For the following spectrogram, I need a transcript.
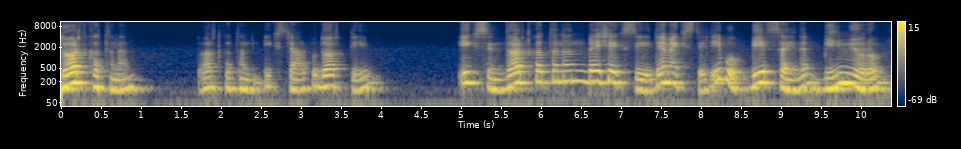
4 katının 4 katının x çarpı 4 diyeyim. x'in 4 katının 5 eksiği demek istediği bu. Bir sayının bilmiyorum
